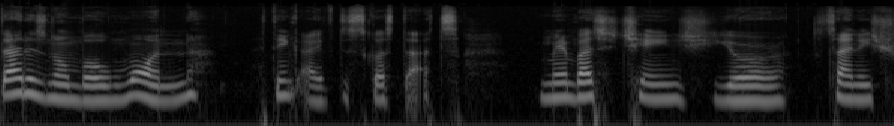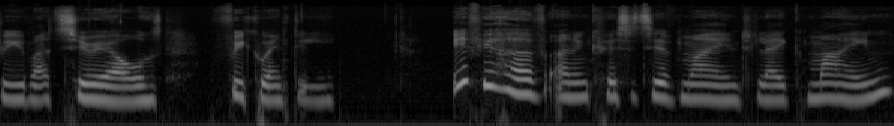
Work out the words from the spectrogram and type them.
that is number one. I think i've discussed that. Remember to change your sanitary materials frequently. If you have an inquisitive mind like mine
